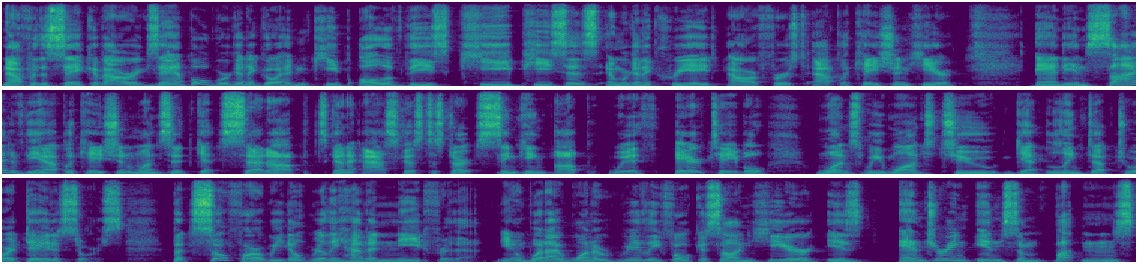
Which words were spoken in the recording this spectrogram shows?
Now, for the sake of our example, we're going to go ahead and keep all of these key pieces and we're going to create our first application here. And inside of the application, once it gets set up, it's going to ask us to start syncing up with Airtable once we want to get linked up to our data source. But so far, we don't really have a need for that. You know, what I want to really focus on here is entering in some buttons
